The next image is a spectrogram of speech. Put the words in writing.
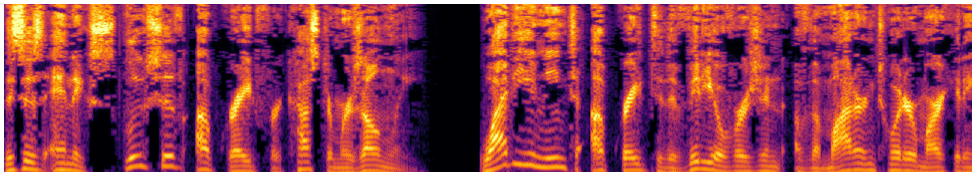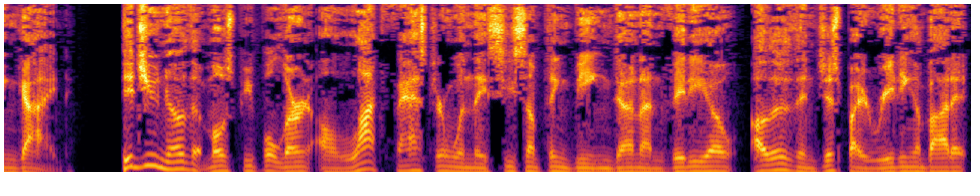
this is an exclusive upgrade for customers only. Why do you need to upgrade to the video version of the Modern Twitter Marketing Guide? Did you know that most people learn a lot faster when they see something being done on video other than just by reading about it?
